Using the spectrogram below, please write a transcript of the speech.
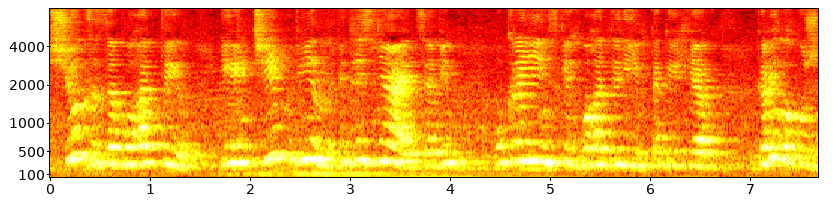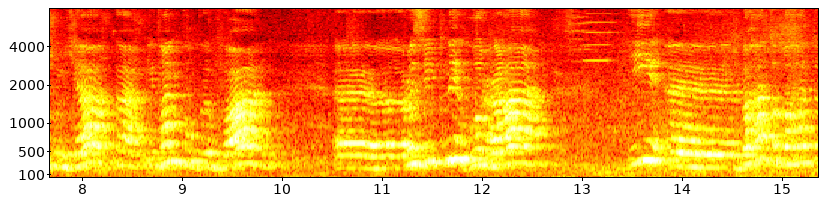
Що це за богатир? І чим він відрізняється від українських богатирів, таких як Кирило Кожум'яка, Іван Побиван, е, Гора і е, багато-багато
